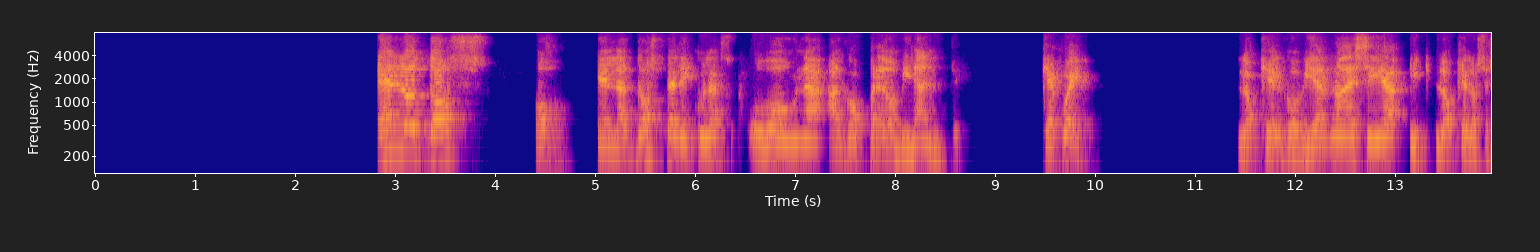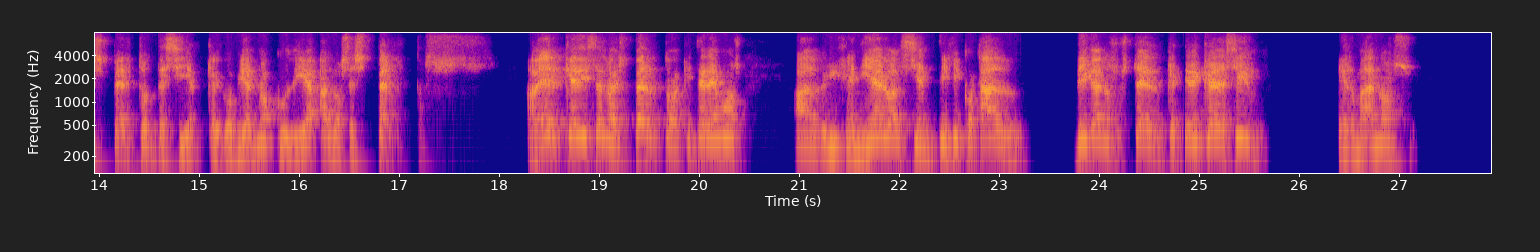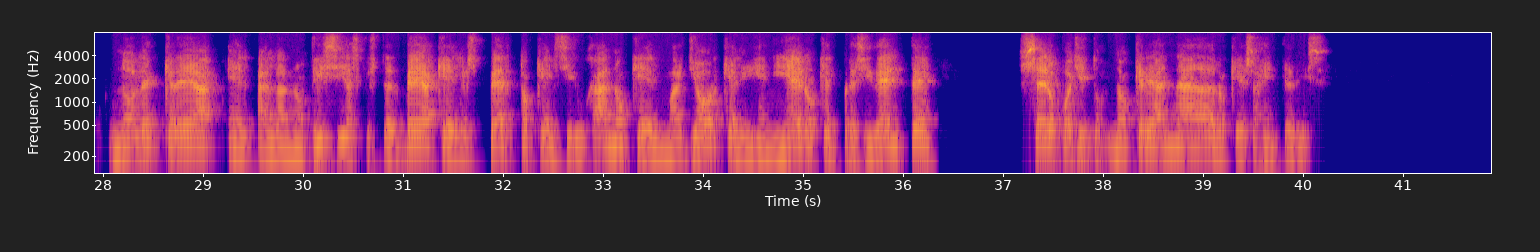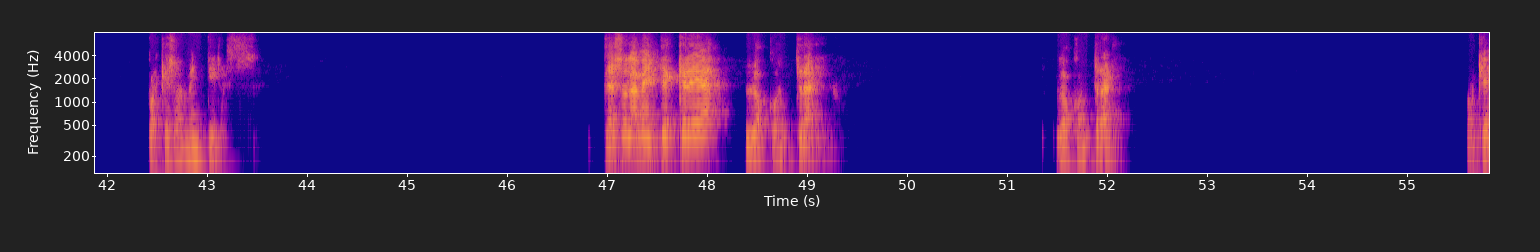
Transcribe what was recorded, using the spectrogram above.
En los dos, ojo, en las dos películas hubo una algo predominante, que fue lo que el gobierno decía y lo que los expertos decían, que el gobierno acudía a los expertos. A ver qué dicen los expertos. Aquí tenemos al ingeniero, al científico tal. Díganos usted qué tiene que decir. Hermanos, no le crea a las noticias, que usted vea que el experto, que el cirujano, que el mayor, que el ingeniero, que el presidente, cero pollito, no crea nada de lo que esa gente dice, porque son mentiras. Usted solamente crea lo contrario, lo contrario. ¿Ok?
